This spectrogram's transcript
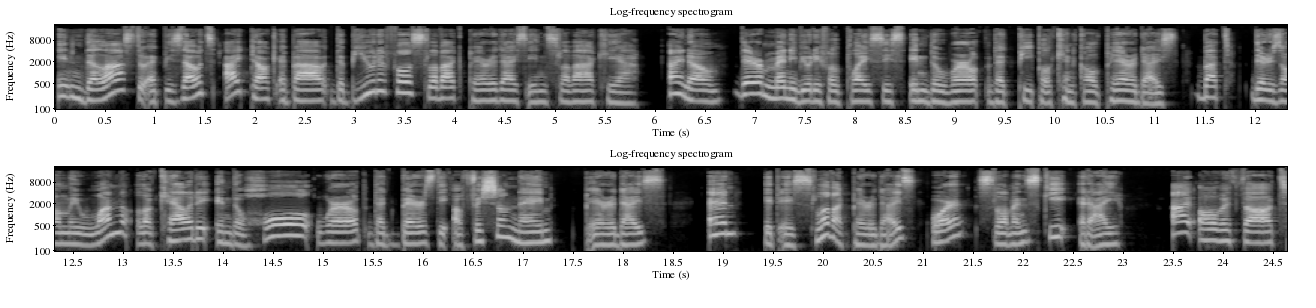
In the last two episodes, I talk about the beautiful Slovak paradise in Slovakia. I know there are many beautiful places in the world that people can call paradise, but there is only one locality in the whole world that bears the official name Paradise, and it is Slovak Paradise or Slovenský raj. I always thought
